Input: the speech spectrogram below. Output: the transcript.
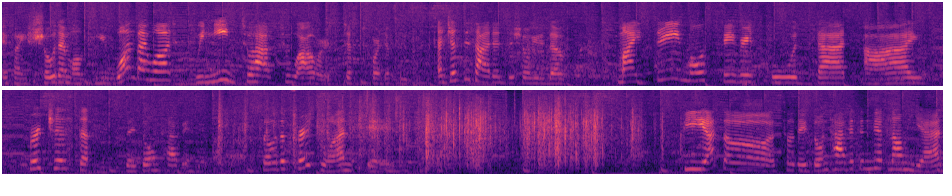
if I show them all to you one by one, we need to have two hours just for the food. I just decided to show you the my three most favorite foods that I purchased that they don't have in Vietnam. So the first one is Piatos. So they don't have it in Vietnam yet.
